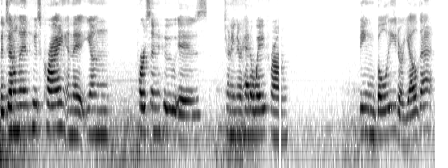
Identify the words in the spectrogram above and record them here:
the gentleman who's crying and the young person who is turning their head away from being bullied or yelled at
